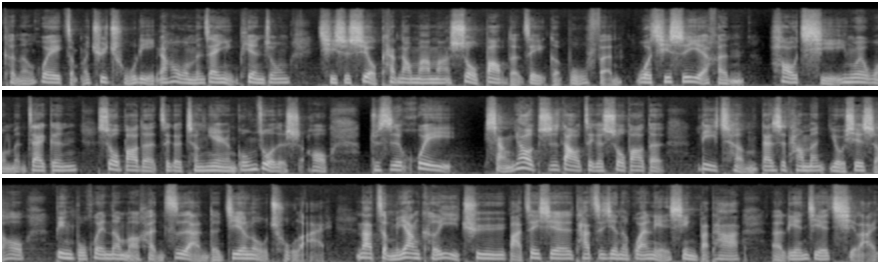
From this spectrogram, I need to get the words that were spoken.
可能会怎么去处理？然后我们在影片中其实是有看到妈妈受暴的这个部分。我其实也很好奇，因为我们在跟受暴的这个成年人工作的时候，就是会想要知道这个受暴的。历程，但是他们有些时候并不会那么很自然的揭露出来。那怎么样可以去把这些它之间的关联性把它呃连接起来？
